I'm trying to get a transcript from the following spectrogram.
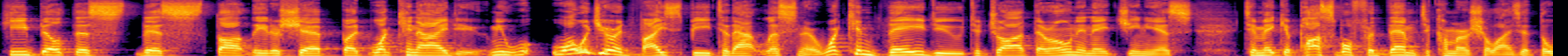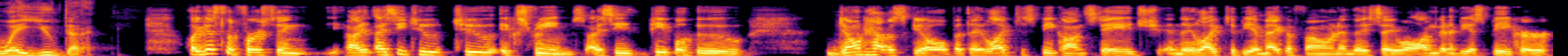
He built this this thought leadership, but what can I do? I mean, wh- what would your advice be to that listener? What can they do to draw out their own innate genius to make it possible for them to commercialize it the way you've done it? Well, I guess the first thing I, I see two two extremes. I see people who don't have a skill, but they like to speak on stage and they like to be a megaphone and they say, Well, I'm going to be a speaker,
